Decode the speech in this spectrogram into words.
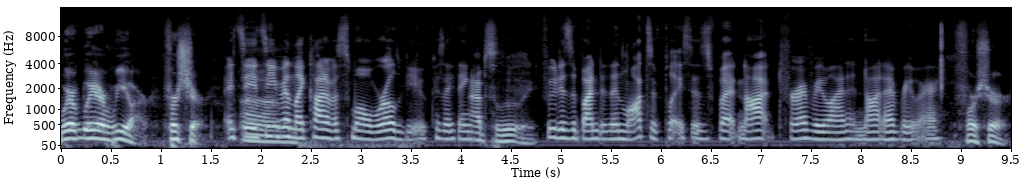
where where we are for sure. It's it's even Um, like kind of a small worldview because i think absolutely. food is abundant in lots of places but not for everyone and not everywhere. For sure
